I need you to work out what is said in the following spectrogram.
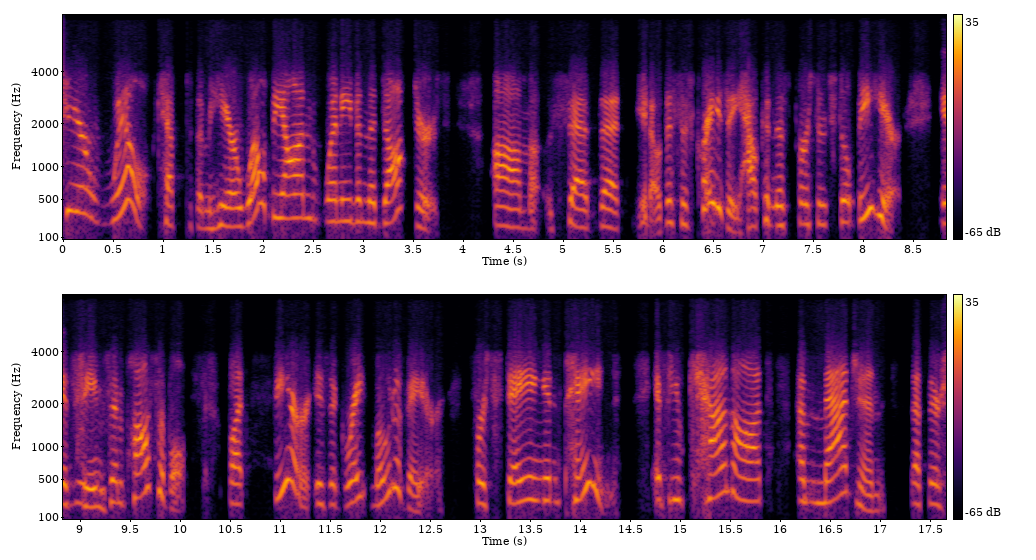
Sheer will kept them here well beyond when even the doctors um, said that, you know, this is crazy. How can this person still be here? It mm-hmm. seems impossible. But fear is a great motivator for staying in pain. If you cannot imagine that there's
